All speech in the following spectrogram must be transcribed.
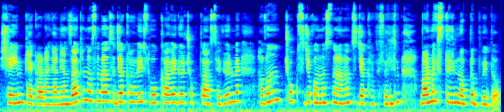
şeyim tekrardan geldi. Yani zaten aslında ben sıcak kahveyi soğuk kahveye göre çok daha seviyorum ve havanın çok sıcak olmasına rağmen sıcak kahve söyledim. Varmak istediğim nokta buydu.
